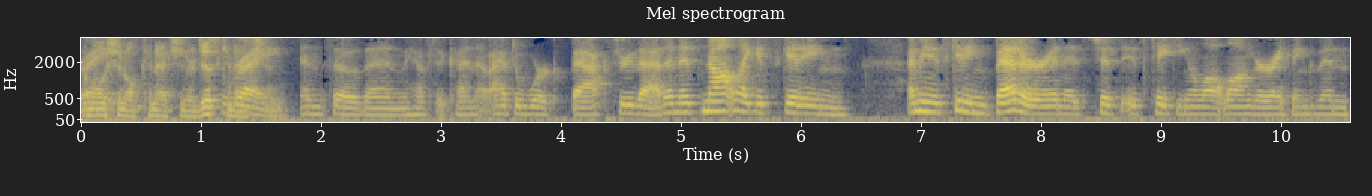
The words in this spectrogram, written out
Right. emotional connection or disconnection. Right. And so then we have to kind of I have to work back through that and it's not like it's getting I mean it's getting better and it's just it's taking a lot longer I think than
